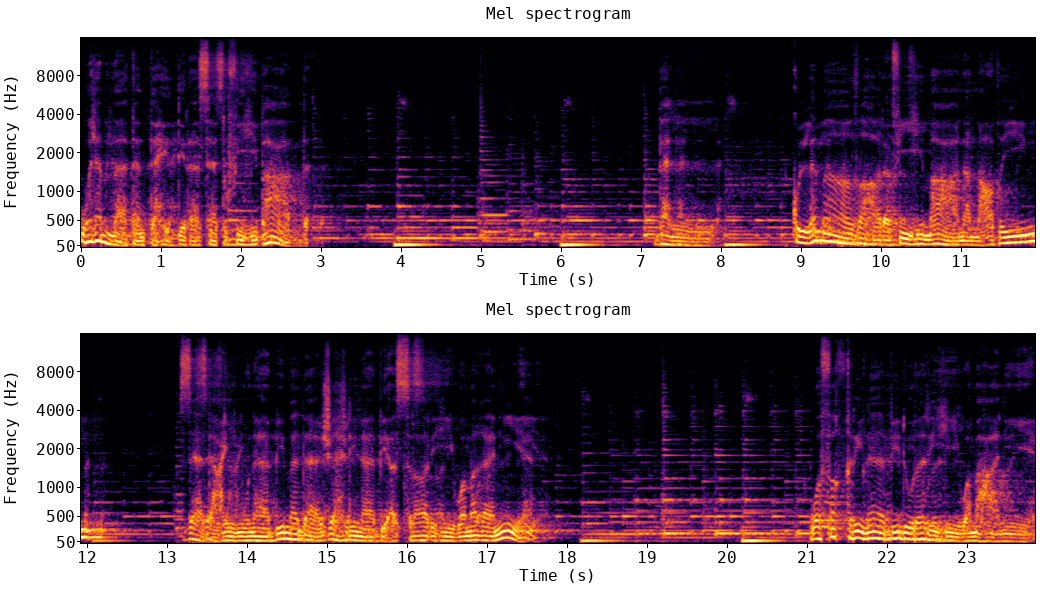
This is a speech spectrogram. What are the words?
ولما تنتهي الدراسات فيه بعد بل كلما ظهر فيه معنى عظيم زاد علمنا بمدى جهلنا بأسراره ومغانيه. وفقرنا بدرره ومعانيه.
